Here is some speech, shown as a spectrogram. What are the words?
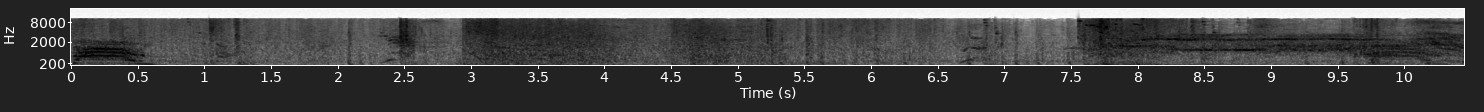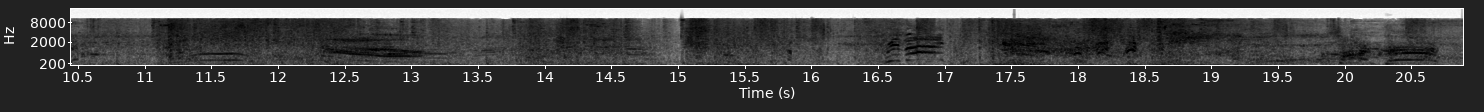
Down! Revive! Sergeant!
